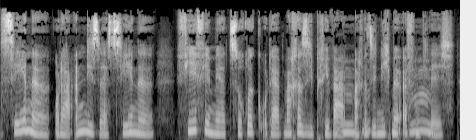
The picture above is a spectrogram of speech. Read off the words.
Szene oder an dieser Szene viel, viel mehr zurück oder mache sie privat, mhm. mache sie nicht mehr öffentlich. Mhm.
